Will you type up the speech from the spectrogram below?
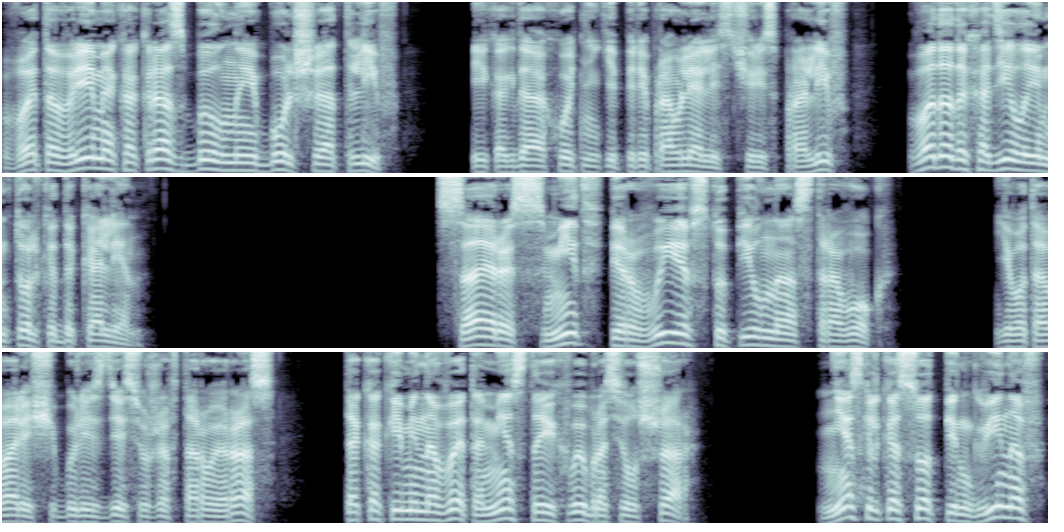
В это время как раз был наибольший отлив, и когда охотники переправлялись через пролив, вода доходила им только до колен. Сайрес Смит впервые вступил на островок. Его товарищи были здесь уже второй раз, так как именно в это место их выбросил шар. Несколько сот пингвинов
